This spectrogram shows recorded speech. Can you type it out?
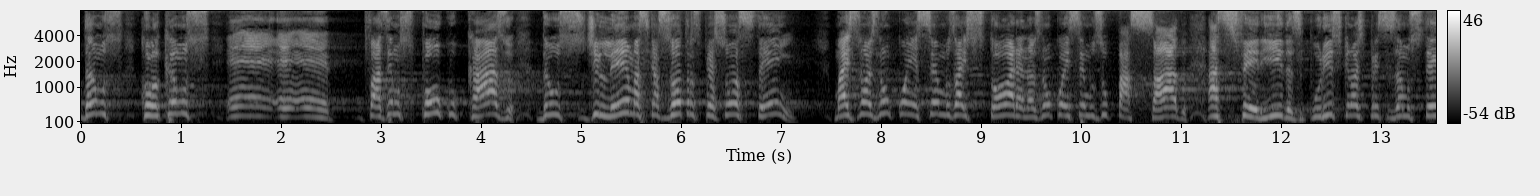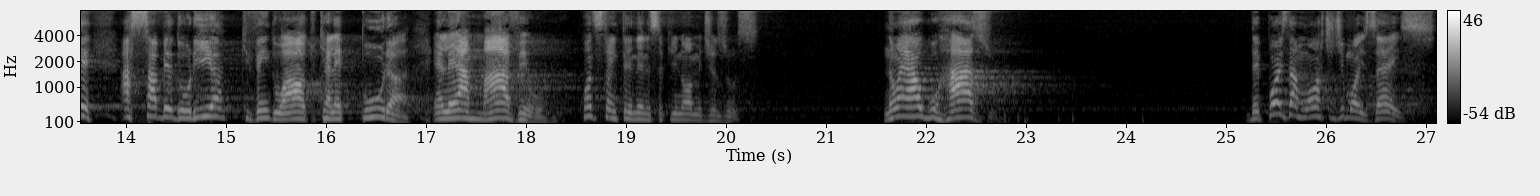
Damos, colocamos, é, é, é, fazemos pouco caso dos dilemas que as outras pessoas têm. Mas nós não conhecemos a história, nós não conhecemos o passado, as feridas, e por isso que nós precisamos ter a sabedoria que vem do alto, que ela é pura, ela é amável, Quantos estão entendendo isso aqui em nome de Jesus? Não é algo raso. Depois da morte de Moisés,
